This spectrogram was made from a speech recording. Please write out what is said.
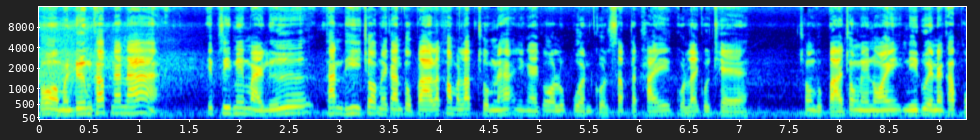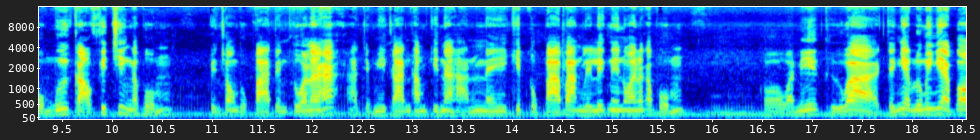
ก็เหมือนเดิมครับนะนะ FC ใหม่ๆหรือท่านที่ชอบในการตกปลาแล้วเข้ามารับชมนะฮะยังไงก็รบกวนกดซับสไครต์กดไลค์กดแชร์ช่องตกปลาช่องน้อยๆนี้ด้วยนะครับผมมือเก่าฟิชชิ่งครับผมเป็นช่องตกปลาเต็มตัวแล้วฮะอาจจะมีการทำกินอาหารในคลิปตกปลาบ้างเล็กๆน้อยๆนะครับผมก็วันนี้ถือว่าจะเงียบหรือไม่เงียบก็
